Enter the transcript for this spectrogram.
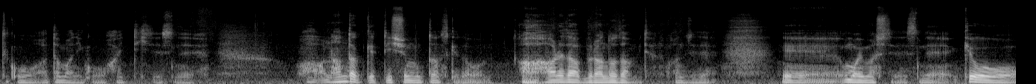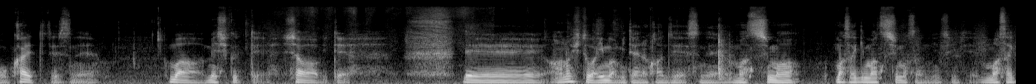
てこう頭にこう入ってきてですね。ああなんだっけって一瞬思ったんですけどあああれだブランドだみたいな感じで、えー、思いましてですね。今日帰ってですねまあ飯食ってシャワー浴びてであの人は今みたいな感じでですね松島正木松島さんについて松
